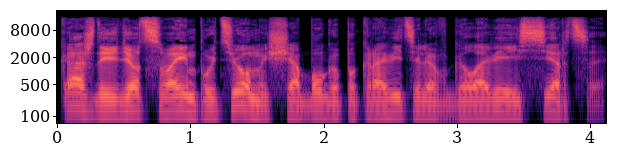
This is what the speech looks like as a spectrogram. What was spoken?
Каждый идет своим путем, ища Бога-покровителя в голове и сердце.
